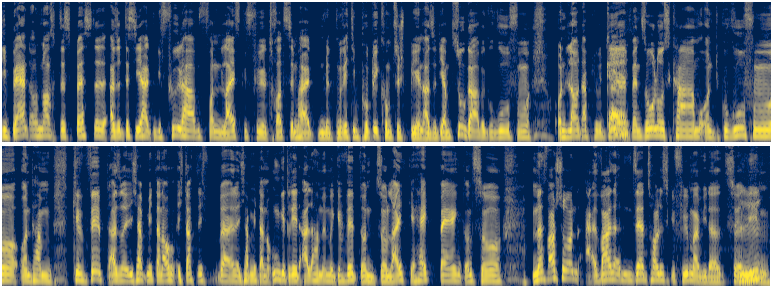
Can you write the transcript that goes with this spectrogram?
die Band auch noch das Beste, also dass sie halt ein Gefühl haben von Live-Gefühl, trotzdem halt mit einem richtigen Publikum zu spielen. Also die haben Zugabe gerufen und laut applaudiert, Geil. wenn Solos kamen und gerufen und haben gewippt. Also ich habe mich dann auch, ich dachte, ich, äh, ich habe mich dann umgedreht, alle haben immer gewippt und so leicht gehackbangt und so. Und das war schon, äh, war ein sehr tolles Gefühl mal wieder zu erleben.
